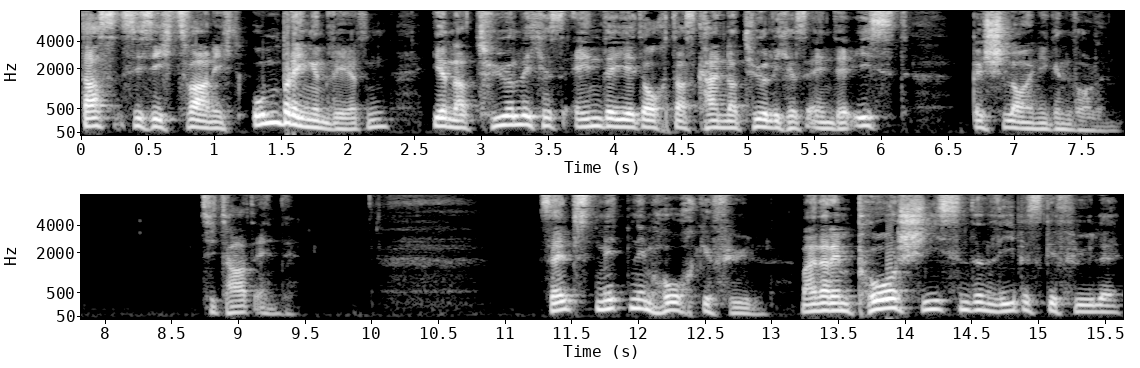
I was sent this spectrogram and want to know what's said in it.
dass sie sich zwar nicht umbringen werden, ihr natürliches Ende jedoch, das kein natürliches Ende ist, beschleunigen wollen. Zitat Ende. Selbst mitten im Hochgefühl meiner emporschießenden Liebesgefühle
